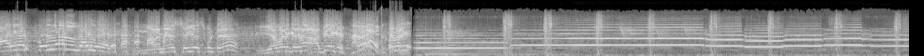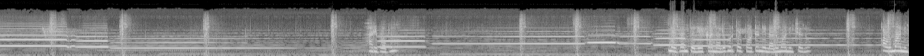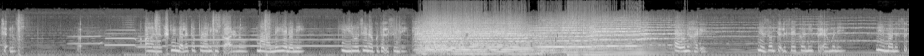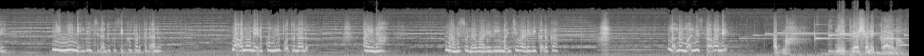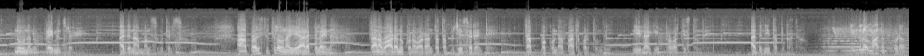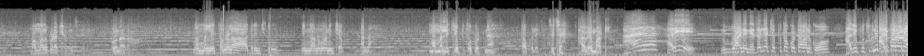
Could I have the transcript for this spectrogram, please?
ఆరిగాడు పొలివారు దాడిపోయాడు మనమే చేసుకుంటే ఎవరికైనా అదే మరి. హరిబాబు. నిజం తెలియక నలుగురితో పాటు నేను అనుమానించాను. అవమానించాను. ఆ లక్ష్మి నెల తప్పడానికి కారణం మా అన్నయ్యనని ఈ రోజే నాకు తెలిసింది. అవును హరి నిజం తెలిసాక నీ ప్రేమని నీ మనసుని నిన్నే నిందించినందుకు సిగ్గుపడుతున్నాను. నాలో నేను కుమిలిపోతున్నాను. అయినా మనసున్నవాడివి మంచివాడివి కనుక నన్ను మన్నిస్తావని. పద్మ నీ ద్వేషానికి కారణం నువ్వు నన్ను ప్రేమించడమే. అది నా మనసుకు తెలుసు. ఆ పరిస్థితిలో ఉన్న ఏ ఆడపిల్లైనా తన వాడనుకున్నవాడు అంత తప్పు చేశాడంటే తప్పకుండా బాధపడుతుంది నీలాగే ప్రవర్తిస్తుంది. అది నీ తప్పు కాదు. ఇందులో మా తప్పు కూడా ఉంది. మమ్మల్ని కూడా క్షమించాలి పునరావు మమ్మల్ని తమ్ములా ఆదరించు నిన్ను అనుమానించాం. అన్న మమ్మల్ని చెప్పుతో కొట్టినా తప్పులేదు. చచ్చా అవే మాటలు. హరి నువ్వు వాడిని నిజంగా చెప్పుతో కొట్టావనుకో అది పుచ్చుకుని పారిపోదాను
